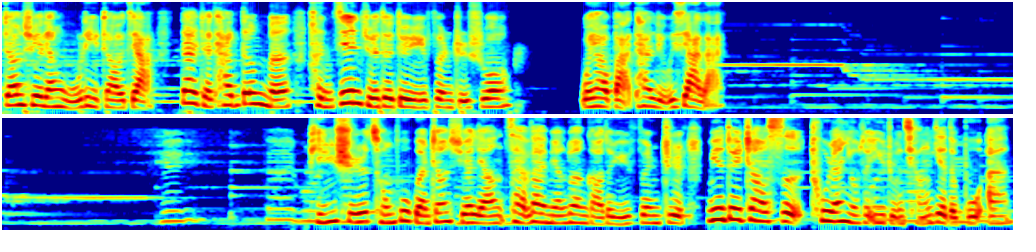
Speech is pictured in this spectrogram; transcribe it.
张学良无力招架，带着他登门，很坚决地对于凤至说：“我要把他留下来。”平时从不管张学良在外面乱搞的于凤至，面对赵四，突然有了一种强烈的不安。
